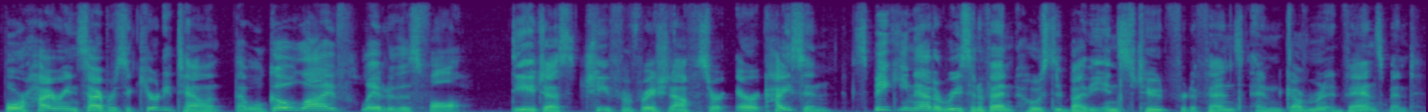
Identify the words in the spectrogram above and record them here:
for hiring cybersecurity talent that will go live later this fall. DHS Chief Information Officer Eric Hysen, speaking at a recent event hosted by the Institute for Defense and Government Advancement,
